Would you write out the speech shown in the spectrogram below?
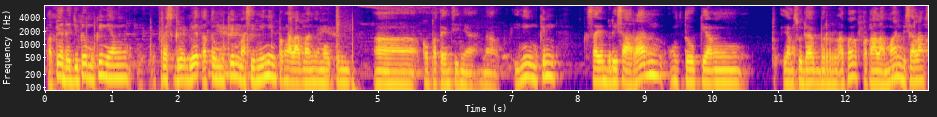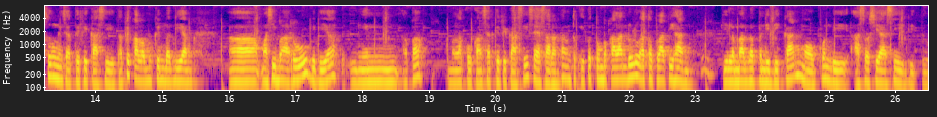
tapi ada juga mungkin yang fresh graduate atau Iya. mungkin masih minim pengalamannya maupun uh, kompetensinya. Nah, ini mungkin saya beri saran untuk yang yang sudah ber apa pengalaman bisa langsung nih sertifikasi. Tapi kalau mungkin bagi yang uh, masih baru gitu ya, ingin apa melakukan sertifikasi, saya sarankan untuk ikut pembekalan dulu atau pelatihan di lembaga pendidikan maupun di asosiasi gitu.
